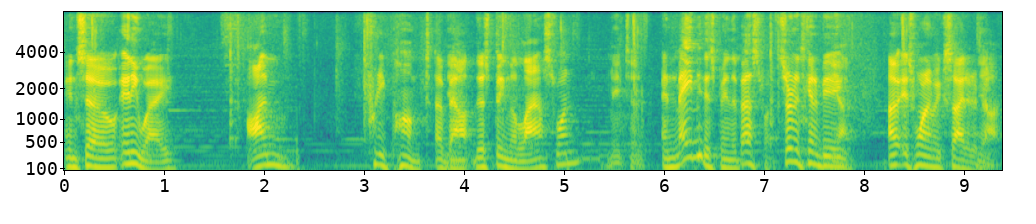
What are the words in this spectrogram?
And so anyway, I'm pretty pumped about this being the last one, Me too. and maybe this being the best one. Certainly, it's going to be. Yeah. Uh, it's one I'm excited about.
